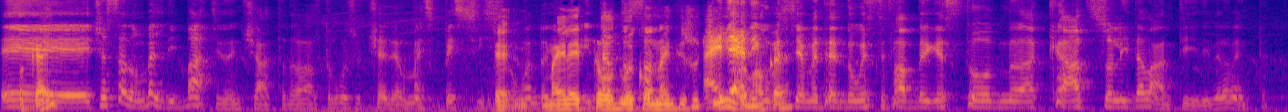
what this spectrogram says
E c'è stato un bel dibattito in chat, tra l'altro, come succede ormai spessissimo. Eh, ma hai letto due sto- commenti su Hai idea di come ok? stiamo mettendo queste fabbriche stone a cazzo lì davanti, veramente?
